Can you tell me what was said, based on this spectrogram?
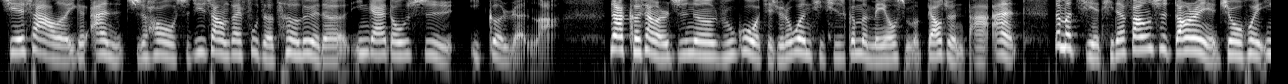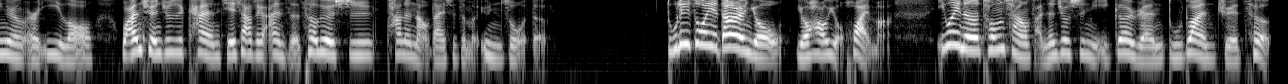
接下了一个案子之后，实际上在负责策略的应该都是一个人啦。那可想而知呢，如果解决的问题其实根本没有什么标准答案，那么解题的方式当然也就会因人而异喽。完全就是看接下这个案子的策略师他的脑袋是怎么运作的。独立作业当然有有好有坏嘛，因为呢，通常反正就是你一个人独断决策，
